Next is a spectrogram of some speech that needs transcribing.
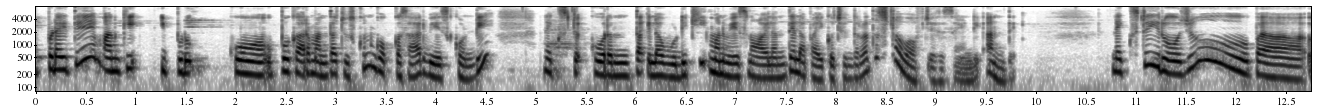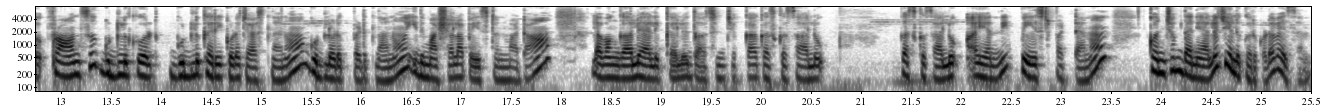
ఎప్పుడైతే మనకి ఇప్పుడు ఉప్పు కారం అంతా చూసుకొని ఒక్కసారి వేసుకోండి. నెక్స్ట్ కూర అంతా ఇలా ఉడికి మనం వేసిన ఆయిల్ అంతా ఇలా పైకి వచ్చిన తర్వాత స్టవ్ ఆఫ్ చేసేసేయండి. అంతే. నెక్స్ట్ ఈరోజు ఫ్రాన్స్ గుడ్లు గుడ్లు కర్రీ కూడా చేస్తున్నాను. గుడ్లు ఉడక పెడుతున్నాను ఇది మసాలా పేస్ట్ అనమాట లవంగాలు యాలక్కాయలు దాచిన చెక్క గసగసాలు గసగసాలు అవన్నీ పేస్ట్ పట్టాను. కొంచెం ధనియాలు జీలకర్ర కూడా వేసాను.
